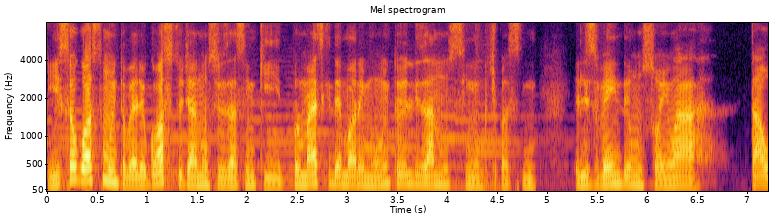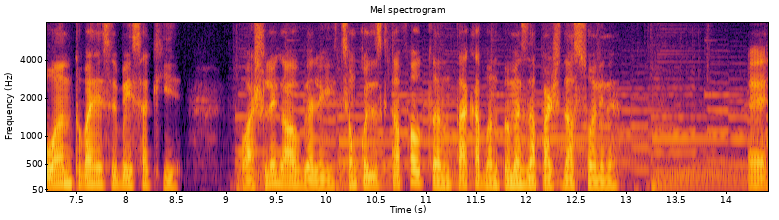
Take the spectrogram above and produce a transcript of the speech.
Isso eu gosto muito, velho. Eu gosto de anúncios assim que, por mais que demorem muito, eles anunciam que, tipo assim, eles vendem um sonho. Ah, tal ano tu vai receber isso aqui. Eu acho legal, velho. E são coisas que tá faltando, tá acabando, pelo menos da parte da Sony, né? É,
